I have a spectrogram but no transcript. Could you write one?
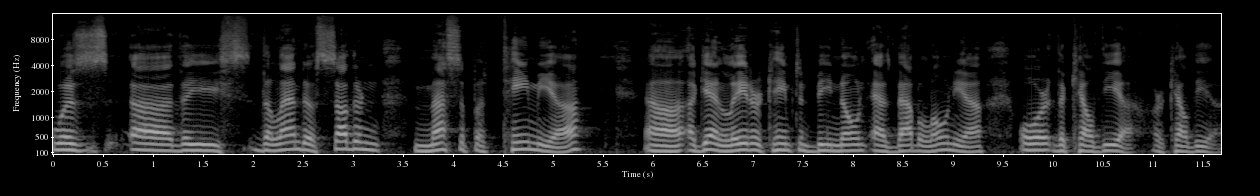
was uh, the, the land of southern Mesopotamia. Uh, again, later came to be known as Babylonia or the Chaldea or Chaldea.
